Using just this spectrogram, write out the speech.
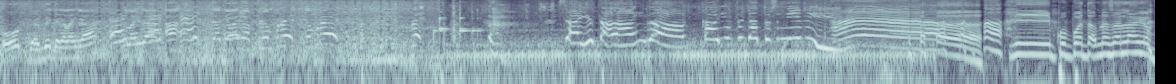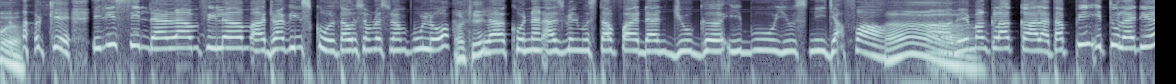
Oh, jaga jangan langgar. Jangan langgar. Ah, jangan langgar. Pegang brek, pegang brek. Brek. Saya tak langgar. Kayu tu jatuh sendiri. Ah. ni perempuan tak pernah salah ke apa? Okey, ini scene dalam filem uh, Driving School tahun 1990 Okey. lakonan Azmil Mustafa dan juga Ibu Yusni Jaafar. Ah. Ah, memang kelakar lah tapi itulah dia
